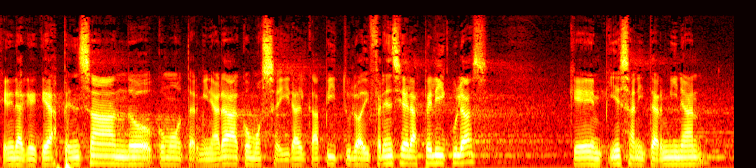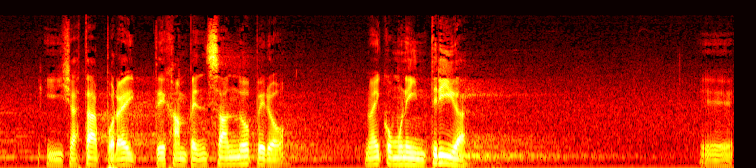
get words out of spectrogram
genera que quedas pensando cómo terminará, cómo seguirá el capítulo, a diferencia de las películas que empiezan y terminan y ya está, por ahí te dejan pensando, pero no hay como una intriga. Eh,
